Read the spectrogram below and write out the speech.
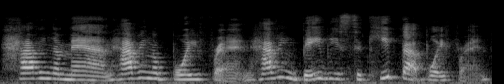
having a man, having a boyfriend, having babies to keep that boyfriend.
